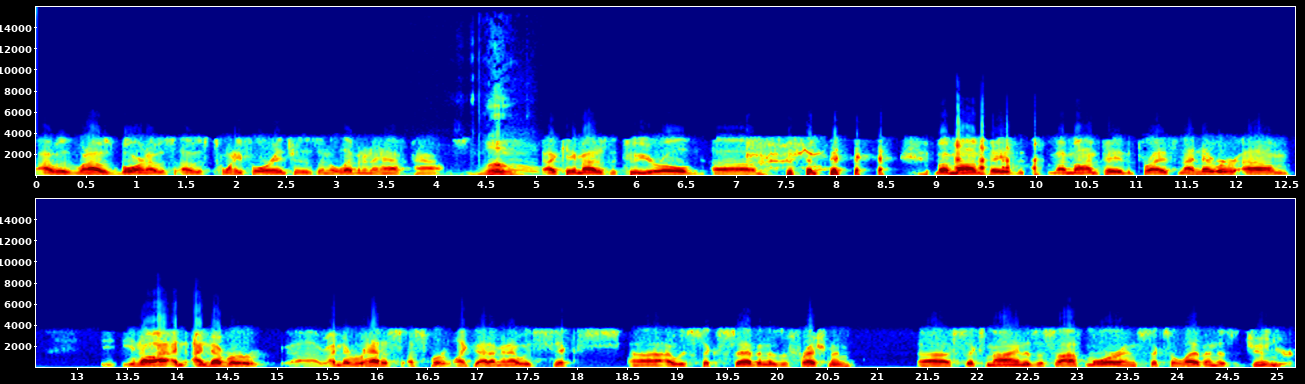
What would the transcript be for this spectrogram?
I was when I was born I was I was 24 inches and 11 and a half pounds. Whoa! I came out as a two year old. Um, my mom paid my mom paid the price, and I never, um, you know, I I never uh, I never had a, a spurt like that. I mean, I was six uh, I was six seven as a freshman, uh, six nine as a sophomore, and six eleven as a junior,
